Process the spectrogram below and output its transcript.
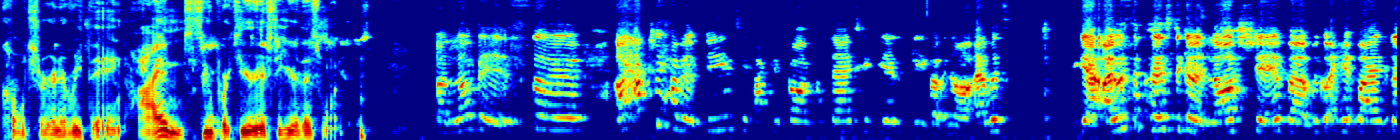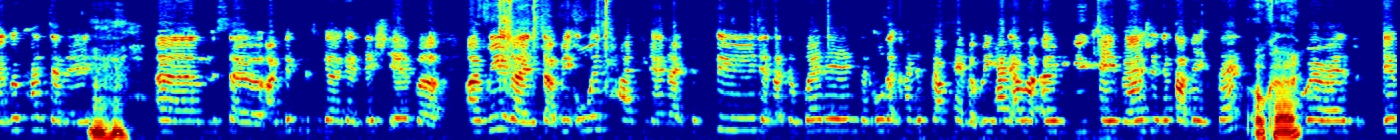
culture and everything? I'm super curious to hear this one. I love it. So I actually haven't been to Pakistan for 13 years, believe it or not. I was, yeah, I was supposed to go last year, but we got hit by a global pandemic. Mm-hmm. Um, so I'm looking to go again this year. But I realised that we always had, you know, like the food and like the weddings and all that kind of stuff here, but we had our own UK version, if that makes sense. Okay. Whereas in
